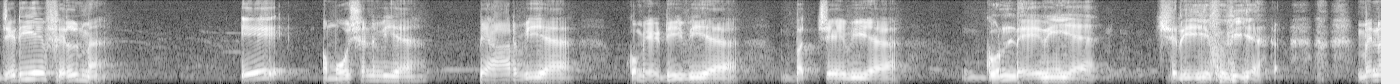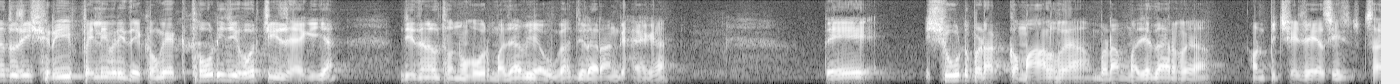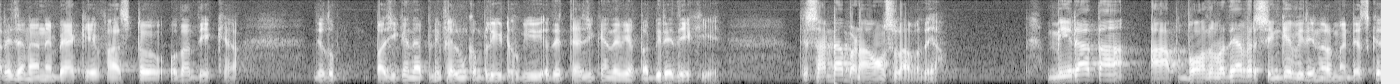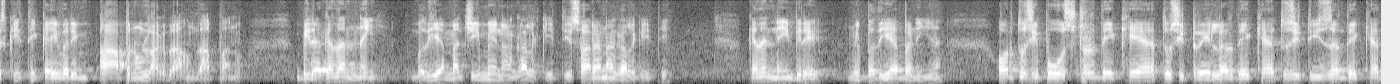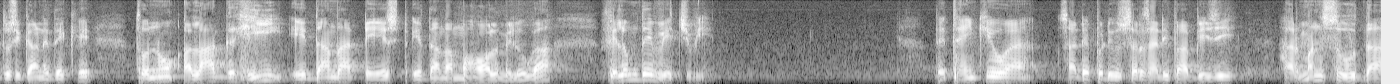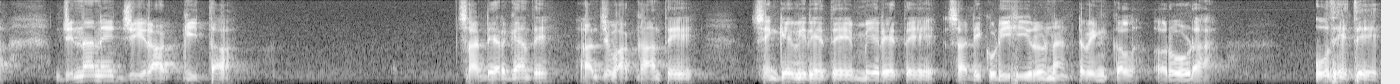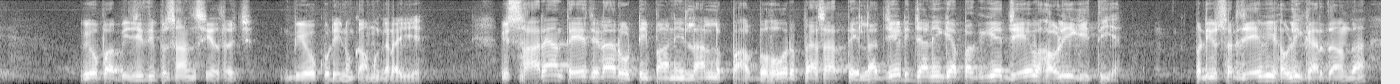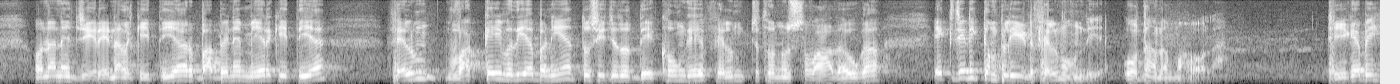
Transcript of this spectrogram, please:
ਜਿਹੜੀ ਇਹ ਫਿਲਮ ਹੈ, ਇਹ ਇਮੋਸ਼ਨ ਵੀ ਹੈ, ਪਿਆਰ ਵੀ ਹੈ ਕਾਮੇਡੀ ਵੀ ਹੈ, ਬੱਚੇ ਵੀ ਹੈ, ਗੁੰਡੇ ਵੀ ਹੈ, ਸ਼ਰੀਫ ਵੀ ਹੈ। ਮੈਨੂੰ ਤੁਸੀਂ ਸ਼ਰੀਫ ਪਹਿਲੀ ਵਾਰੀ ਦੇਖੋਗੇ, ਇੱਕ ਥੋੜੀ ਜੀ ਹੋਰ ਚੀਜ਼ ਹੈਗੀ ਆ, ਜਿਹਦੇ ਨਾਲ ਤੁਹਾਨੂੰ ਹੋਰ ਮਜ਼ਾ ਵੀ ਆਊਗਾ, ਜਿਹੜਾ ਰੰਗ ਹੈਗਾ। ਤੇ ਸ਼ੂਟ ਬੜਾ ਕਮਾਲ ਹੋਇਆ, ਬੜਾ ਮਜ਼ੇਦਾਰ ਹੋਇਆ। ਹੁਣ ਪਿੱਛੇ ਜੇ ਅਸੀਂ ਸਾਰੇ ਜਣਿਆਂ ਨੇ ਬਹਿ ਕੇ ਫਸਟ ਉਹਦਾ ਦੇਖਿਆ, ਜਦੋਂ ਭਾਜੀ ਕਹਿੰਦੇ ਆਪਣੀ ਫਿਲਮ ਕੰਪਲੀਟ ਹੋ ਗਈ, ਅਦਿੱਤਿਆ ਜੀ ਕਹਿੰਦੇ ਵੀ ਆਪਾਂ ਵੀਰੇ ਦੇਖੀਏ। ਤੇ ਸਾਡਾ ਬੜਾ ਹੌਸਲਾ ਵਧਿਆ। ਮੇਰਾ ਤਾਂ ਆਪ ਬਹੁਤ ਵਧਿਆ, ਫਿਰ ਸਿੰਘੇ ਵੀਰੇ ਨਾਲ ਮੈਂ ਡਿਸਕਸ ਕੀਤੀ। ਕਈ ਵਾਰੀ ਆਪ ਨੂੰ ਲੱਗਦਾ ਹੁੰਦਾ ਆਪਾਂ ਨੂੰ। ਵੀਰਾ ਕਹਿੰਦਾ, ਨਹੀਂ, ਵਧੀਆ, ਮੈਂ ਚੀਮੇ ਨਾਲ ਗੱਲ ਕੀਤੀ, ਸਾਰਿਆਂ ਨਾਲ ਗੱਲ ਕੀਤੀ। ਕਹਿੰਦੇ, ਨਹੀਂ ਵੀਰੇ, ਵੀ ਵਧੀਆ ਬਣੀ ਆ। ਔਰ ਤੁਸੀਂ ਪੋਸਟਰ ਦੇਖਿਆ ਤੁਸੀਂ ਟ੍ਰੇਲਰ ਦੇਖਿਆ, ਤੁਸੀਂ ਟੀਜ਼ਰ ਦੇਖਿਆ, ਤੁਸੀਂ ਗਾਣੇ ਦੇਖੇ, ਤੁਹਾਨੂੰ ਅਲੱਗ ਹੀ ਇਦਾਂ ਦਾ ਟੇਸਟ ਇਦਾਂ ਦਾ ਮਾਹੌਲ ਮਿਲੂਗਾ, ਫਿਲਮ ਦੇ ਵਿੱਚ ਵੀ। ਤੇ ਥੈਂਕ ਯੂ ਆ ਸਾਡੇ ਪ੍ਰੋਡਿਊਸਰ ਸਾਡੀ ਭਾਬੀ ਜੀ, ਹਰਮਨ ਸੂਦ ਦਾ, ਜਿਨ੍ਹਾਂ ਨੇ ਜੇਰਾ ਕੀਤਾ ਸਾਡੇ ਵਰਗਿਆਂ ਤੇ, ਆ ਜਵਾਕਾਂ ਤੇ, ਸਿੰਘੇ ਵੀਰੇ ਤੇ, ਮੇਰੇ ਤੇ, ਸਾਡੀ ਕੁੜੀ ਹੀਰੋਇਨ ਹੈ ਟਵਿੰਕਲ ਅਰੋੜਾ। ਉਹਦੇ ਤੇ ਵੀ ਉਹ ਭਾਬੀ ਜੀ ਦੀ ਪਸੰਦ ਸੀ ਅਸਲ 'ਚ, ਵੀ ਉਹ ਕੁੜੀ ਨੂੰ ਕੰਮ ਕਰਾਈਏ। ਵੀ ਸਾਰਿਆਂ ਤੇ ਜਿਹੜਾ ਰੋਟੀ ਪਾਣੀ ਲੱਲ ਪੱਬ, ਹੋਰ ਪੈਸਾ, ਧੇਲਾ, ਜਿਹੜੀ ਜਾਣੀ ਕਿ ਆਪਾਂ ਕਹੀਏ ਜੇਬ ਹੌਲੀ ਕੀਤੀ ਹੈ। ਪ੍ਰੋਡਿਊਸਰ ਜੇਬ ਵੀ ਹੌਲੀ ਕਰਦਾ ਹੁੰਦਾ, ਉਹਨਾਂ ਨੇ ਜੇਰੇ ਨਾਲ ਕੀਤੀ ਹੈ ਔਰ ਬਾਬੇ ਨੇ ਮਿਹਰ ਕੀਤੀ ਹੈ। ਫਿਲਮ ਵਾਕਈ ਵਧੀਆ ਬਣੀ ਹੈ। ਤੁਸੀਂ ਜਦੋਂ ਦੇਖੋਗੇ, ਫਿਲਮ 'ਚ ਤੁਹਾਨੂੰ ਸਵਾਦ ਆਊਗਾ। ਇੱਕ ਜਿਹੜੀ ਕੰਪਲੀਟ ਫਿਲਮ ਹੁੰਦੀ ਹੈ ਉਦਾਂ ਦਾ ਮਾਹੌਲ ਹੈ ਠੀਕ ਹੈ ਬਈ?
